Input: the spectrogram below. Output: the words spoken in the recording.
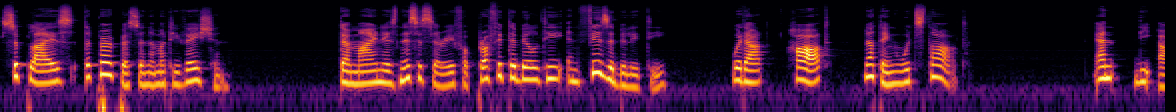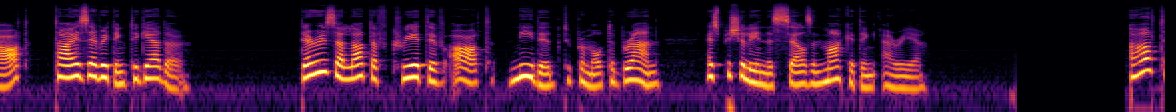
supplies the purpose and the motivation. The mind is necessary for profitability and feasibility. Without heart, nothing would start. And the art ties everything together. There is a lot of creative art needed to promote a brand, especially in the sales and marketing area. Art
